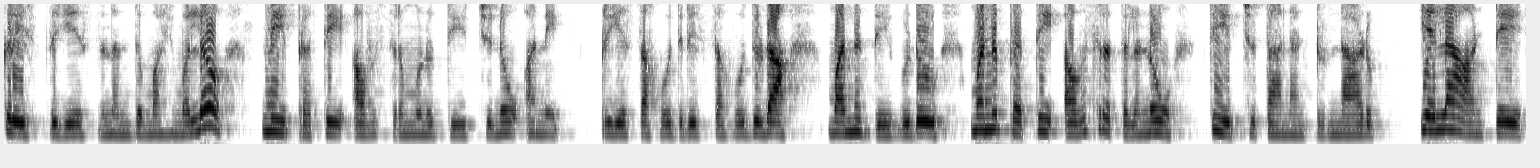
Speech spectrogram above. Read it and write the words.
క్రీస్తు యేసునందు మహిమలో మీ ప్రతి అవసరమును తీర్చును అని ప్రియ సహోదరి సహోదుడా మన దేవుడు మన ప్రతి అవసరతలను తీర్చుతానంటున్నాడు. ఎలా అంటే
